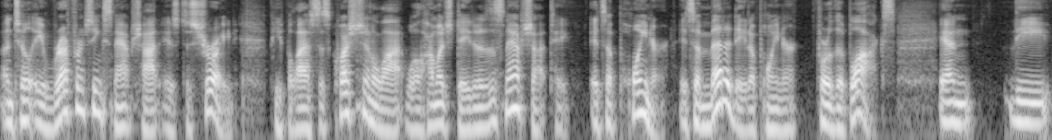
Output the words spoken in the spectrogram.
until a referencing snapshot is destroyed. People ask this question a lot. Well, how much data does a snapshot take? It's a pointer. It's a metadata pointer for the blocks. And the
